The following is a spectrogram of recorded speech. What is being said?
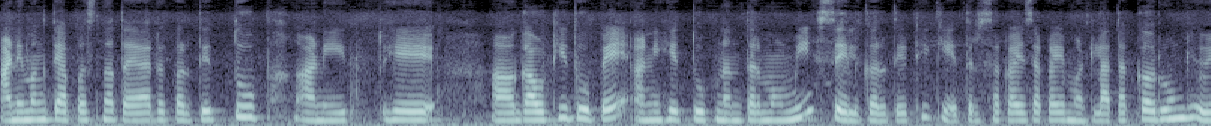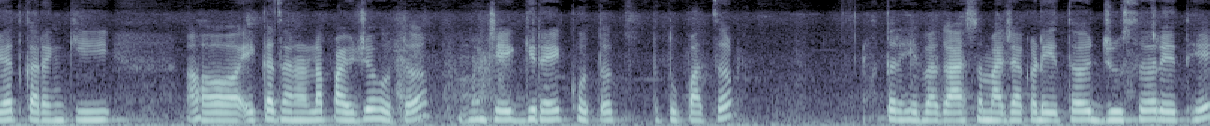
आणि मग त्यापासून तयार करते तूप आणि हे गावठी तूप आहे. आणि हे तूप नंतर मग मी सेल करते. ठीक आहे? तर सकाळी सकाळी म्हटलं आता करून घेऊयात. कारण की एका जणाला पाहिजे होतं. म्हणजे एक गिराईक होतं तुपाचं. तर हे बघा असं माझ्याकडे इथं ज्युसर येथे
